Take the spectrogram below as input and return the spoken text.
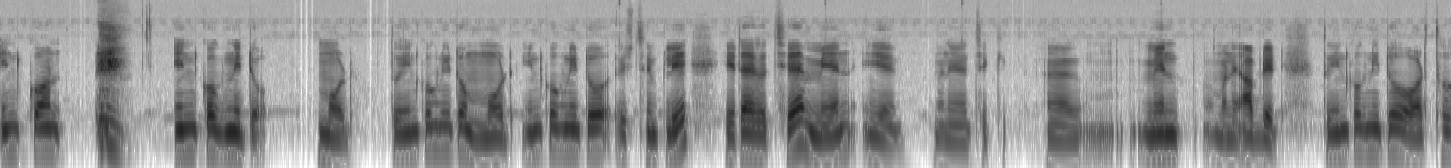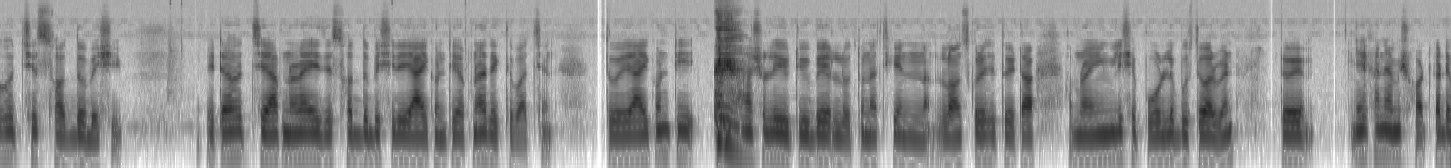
ইনকন ইনকগনিটো মোড তো ইনকগনিটো মোড ইনকগনিটো সিম্পলি এটাই হচ্ছে মেন ইয়ে মানে হচ্ছে মেন মানে আপডেট তো ইনকগনিটো অর্থ হচ্ছে ছদ্মবেশী। এটা হচ্ছে আপনারা এই যে ছদ্মবেশীর এই আইকনটি আপনারা দেখতে পাচ্ছেন। তো এই আইকনটি আসলে ইউটিউবে নতুন আজকে লঞ্চ করেছে, তো এটা আপনারা ইংলিশে পড়লে বুঝতে পারবেন। তো এখানে আমি শর্টকাটে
